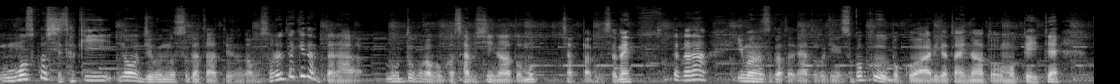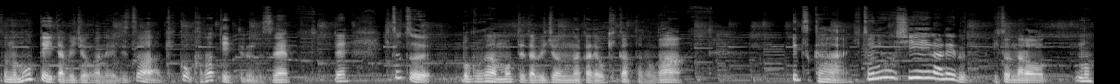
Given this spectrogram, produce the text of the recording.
もう少し先の自分の姿っていうのが、それだけだったら、どこか僕は寂しいなと思っちゃったんですよね。だから、今の姿で会った時にすごく僕はありがたいなと思っていて、その持っていたビジョンがね、実は結構叶っていってるんですね。で、一つ僕が持ってたビジョンの中で大きかったのが、いつか人に教えられる人になろうも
